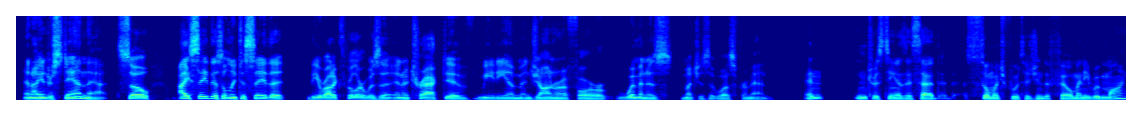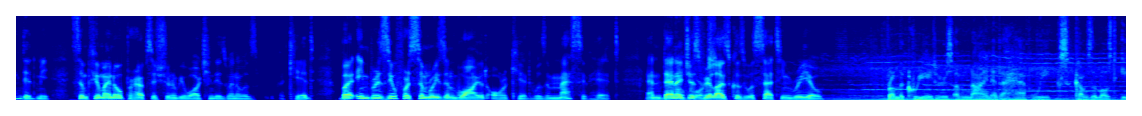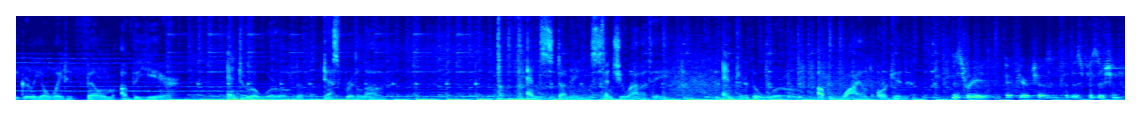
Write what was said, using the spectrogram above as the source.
And I understand that. So I say this only to say that the erotic thriller was a, an attractive medium and genre for women as much as it was for men. And interesting, as I said, so much footage in the film, and it reminded me some film. I know perhaps I shouldn't be watching this when I was a kid, but in Brazil, for some reason, Wild Orchid was a massive hit, and then I just course. realized because it was set in Rio. From the creators of Nine and a Half Weeks comes the most eagerly awaited film of the year. Enter a world of desperate love and stunning sensuality. Enter the world of Wild Orchid. Ms. Reed, if you're chosen for this position,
